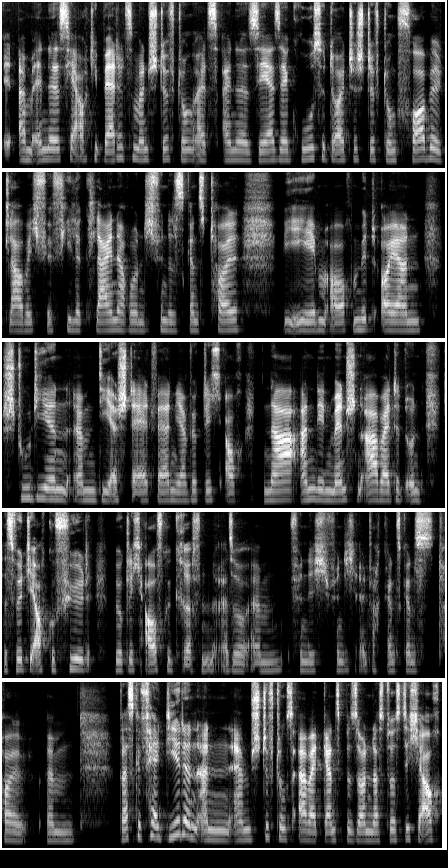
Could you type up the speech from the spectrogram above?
äh, am Ende ist ja auch die Bertelsmann Stiftung als eine sehr, sehr große deutsche Stiftung Vorbild, glaube ich, für viele kleinere. Und ich finde das ganz toll, wie eben auch mit euren Studien, ähm, die erstellt werden, ja wirklich auch nah an den Menschen arbeitet. Und das wird ja auch gefühlt wirklich aufgegriffen. Also ähm, finde ich, finde ich einfach ganz, ganz toll. Ähm, was gefällt dir denn an ähm, Stiftungsarbeit ganz besonders? Du hast dich ja auch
